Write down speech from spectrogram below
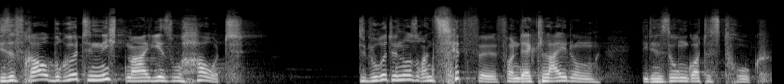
Diese Frau berührte nicht mal Jesu Haut. Sie berührte nur so einen Zipfel von der Kleidung, die der Sohn Gottes trug.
